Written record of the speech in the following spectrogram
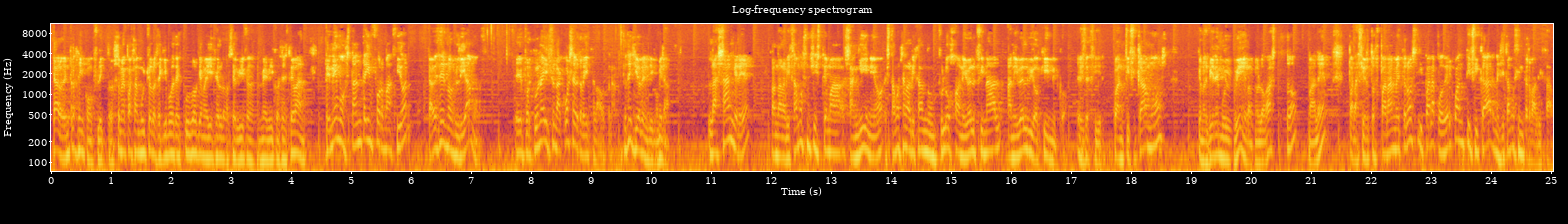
Claro, entras en conflicto. Eso me pasa mucho en los equipos de fútbol que me dicen los servicios médicos. Esteban, tenemos tanta información que a veces nos liamos. Eh, porque una dice una cosa y otra dice la otra. Entonces yo les digo, mira, la sangre, cuando analizamos un sistema sanguíneo, estamos analizando un flujo a nivel final, a nivel bioquímico. Es decir, cuantificamos que nos viene muy bien, lo gasto, ¿vale? Para ciertos parámetros y para poder cuantificar necesitamos intervalizar.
